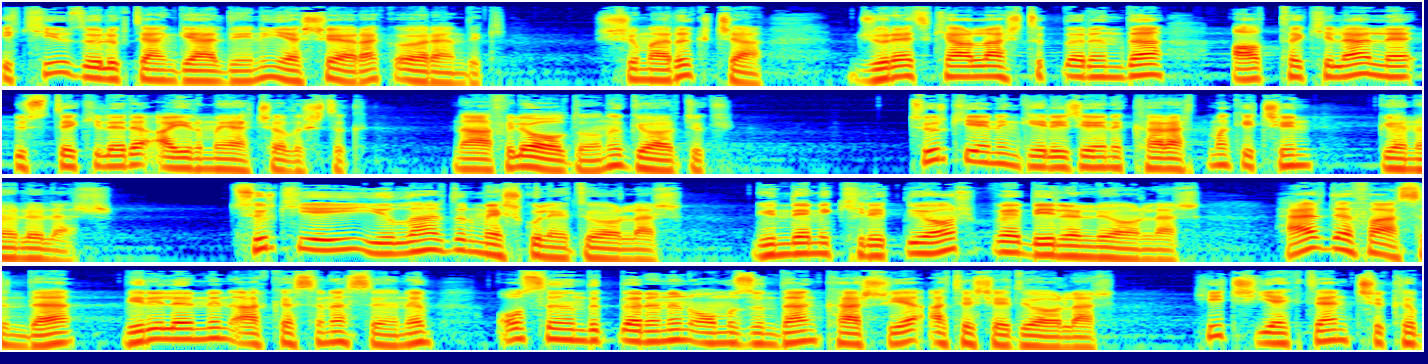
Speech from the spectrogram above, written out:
ikiyüzlülükten geldiğini yaşayarak öğrendik. Şımarıkça, cüretkarlaştıklarında alttakilerle üsttekileri ayırmaya çalıştık. Nafile olduğunu gördük. Türkiye'nin geleceğini karartmak için gönüllüler. Türkiye'yi yıllardır meşgul ediyorlar. Gündemi kilitliyor ve belirliyorlar. Her defasında birilerinin arkasına sığınıp o sığındıklarının omuzundan karşıya ateş ediyorlar. Hiç yekten çıkıp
